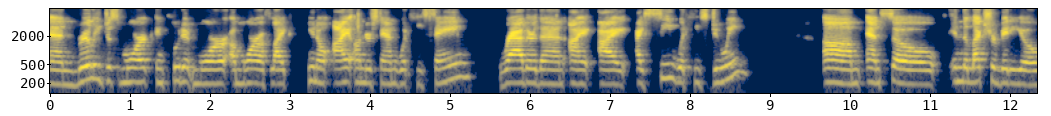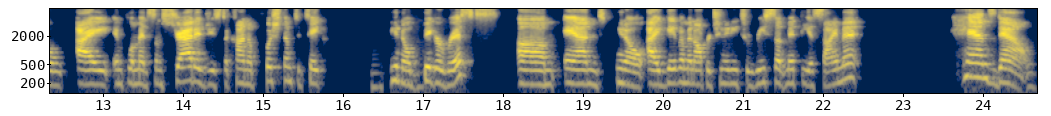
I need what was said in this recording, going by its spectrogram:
and really just more included more, a more of like, you know, I understand what he's saying rather than I, I, I see what he's doing. Um, and so in the lecture video, I implement some strategies to kind of push them to take, you know, bigger risks. Um, and, you know, I gave them an opportunity to resubmit the assignment. Hands down,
